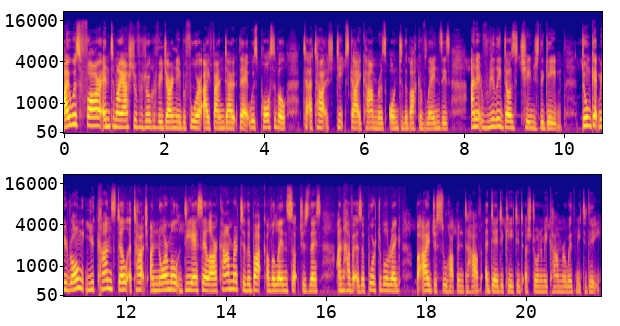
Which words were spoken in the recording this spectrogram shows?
I was far into my astrophotography journey before I found out that it was possible to attach deep sky cameras onto the back of lenses, and it really does change the game. Don't get me wrong, you can still attach a normal DSLR camera to the back of a lens such as this and have it as a portable rig, but I just so happen to have a dedicated astronomy camera with me today.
